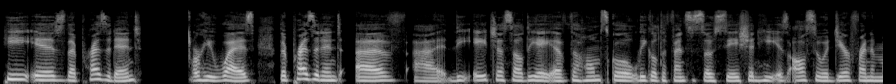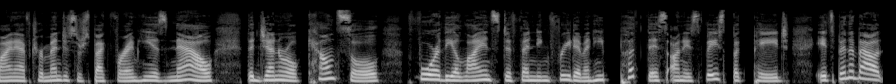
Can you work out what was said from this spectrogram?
he is the president or he was the president of uh, the HSLDA of the Homeschool Legal Defense Association. He is also a dear friend of mine. I have tremendous respect for him. He is now the general counsel for the Alliance Defending Freedom, and he put this on his Facebook page. It's been about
